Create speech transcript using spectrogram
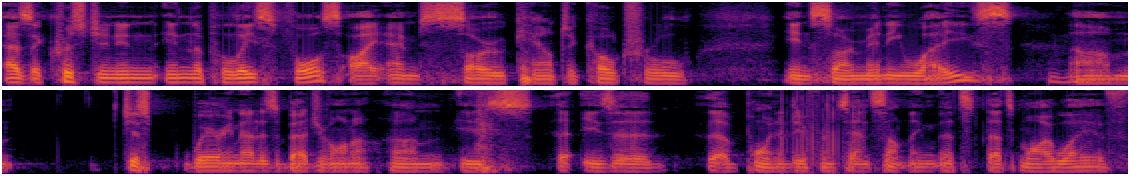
As a Christian in, in the police force, I am so countercultural in so many ways. Mm-hmm. Um, just wearing that as a badge of honour um, is is a, a, point of difference and something that's that's my way of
